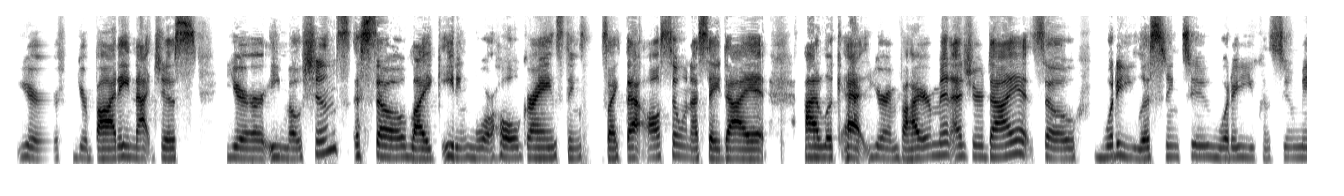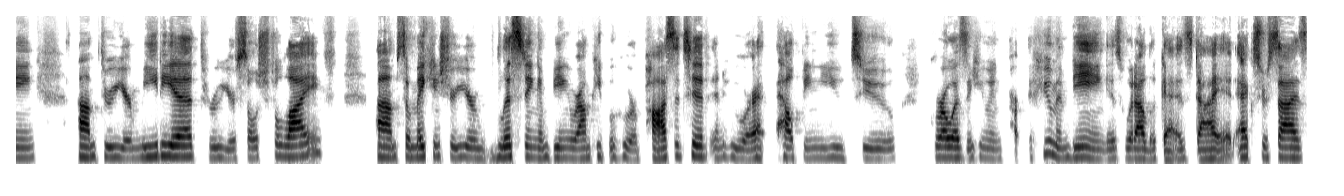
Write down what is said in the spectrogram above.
your your body, not just your emotions. So like eating more whole grains, things like that. Also, when I say diet, I look at your environment as your diet. So what are you listening to? What are you consuming um, through your media, through your social life? Um, so making sure you're listening and being around people who are positive and who are helping you to grow as a human human being is what I look at as diet. Exercise,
